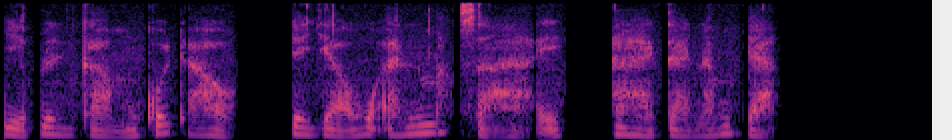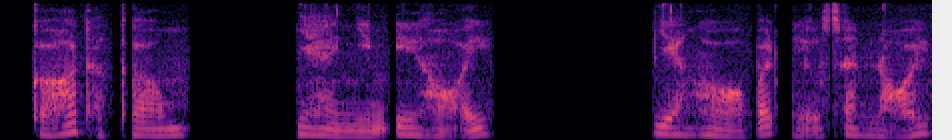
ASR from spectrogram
Diệp Linh cẩm cúi đầu, che giấu ánh mắt sợ hãi, hai tay nắm chặt. Có thật không? Nhà nhiệm y hỏi, Giang hồ bách hiểu xanh nổi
